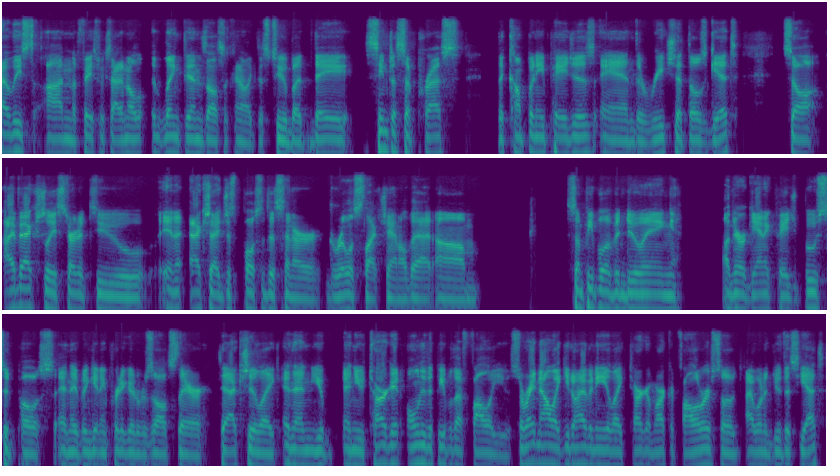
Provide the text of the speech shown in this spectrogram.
at least on the Facebook side, I know LinkedIn is also kind of like this too, but they seem to suppress the company pages and the reach that those get. So I've actually started to, and actually I just posted this in our Gorilla Slack channel that um, some people have been doing on their organic page boosted posts and they've been getting pretty good results there to actually like and then you and you target only the people that follow you. So right now like you don't have any like target market followers so i wouldn't do this yet.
